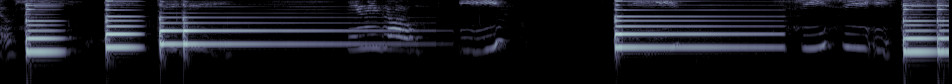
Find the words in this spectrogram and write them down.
So C. Then you're gonna go C, C, E, C, C,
